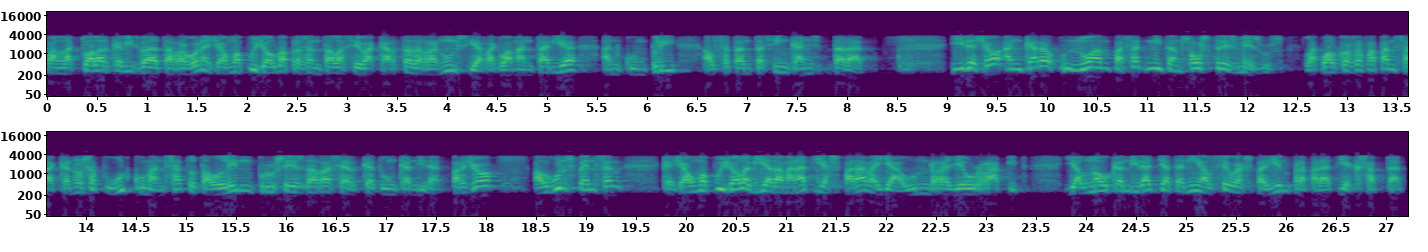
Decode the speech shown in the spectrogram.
quan l'actual arcabisbe de Tarragona, Jaume Pujol, va presentar la seva carta de renúncia reglamentària en complir els 75 anys d'edat. I d'això encara no han passat ni tan sols tres mesos, la qual cosa fa pensar que no s'ha pogut començar tot el lent procés de recerca d'un candidat. Per això, alguns pensen que Jaume Pujol havia demanat i esperava ja un relleu ràpid, i el nou candidat ja tenia el seu expedient preparat i acceptat.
